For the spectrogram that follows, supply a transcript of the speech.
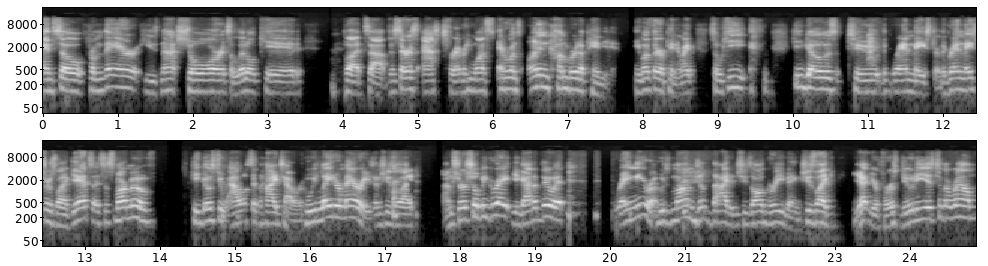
and so from there he's not sure. It's a little kid, but uh, Viserys asks for every he wants everyone's unencumbered opinion. He wants their opinion, right? So he he goes to the Grand Maester. The Grand Maester's like, yeah, it's, it's a smart move. He goes to Alicent Hightower, who he later marries, and she's like, I'm sure she'll be great. You got to do it. Rhaenyra, whose mom just died and she's all grieving. She's like, yeah, your first duty is to the realm.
